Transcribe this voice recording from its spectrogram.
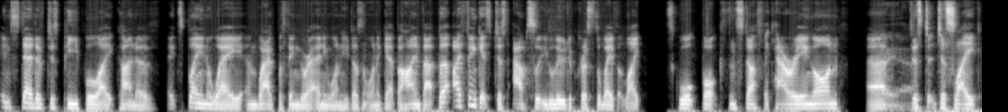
instead of just people like kind of explain away and wag the finger at anyone who doesn't want to get behind that. But I think it's just absolutely ludicrous the way that like Skwawkbox and stuff are carrying on. Uh, Oh, yeah. Just, just like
